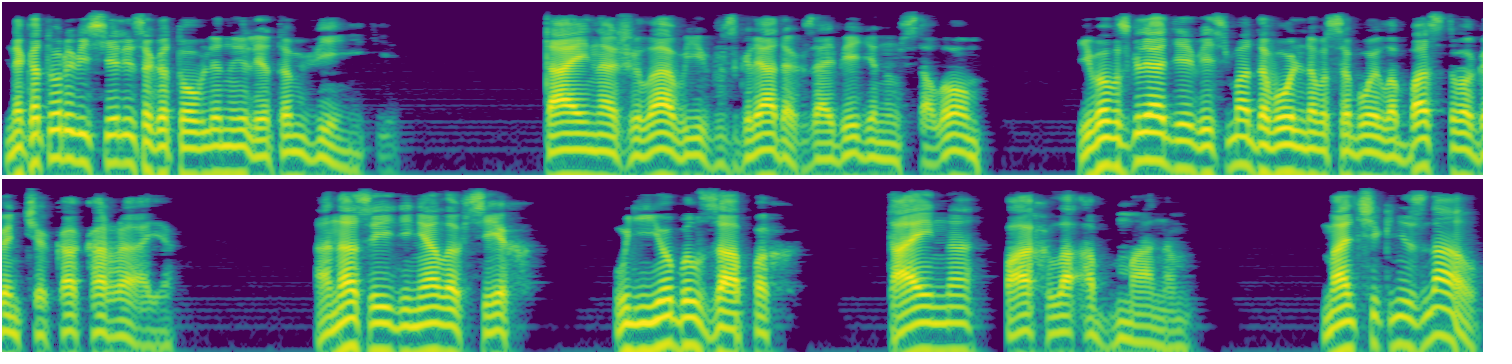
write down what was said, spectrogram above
на которой висели заготовленные летом веники. Тайна жила в их взглядах за обеденным столом и во взгляде весьма довольного собой лобастого гончака Карая. Она соединяла всех. У нее был запах. Тайна пахла обманом. Мальчик не знал.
